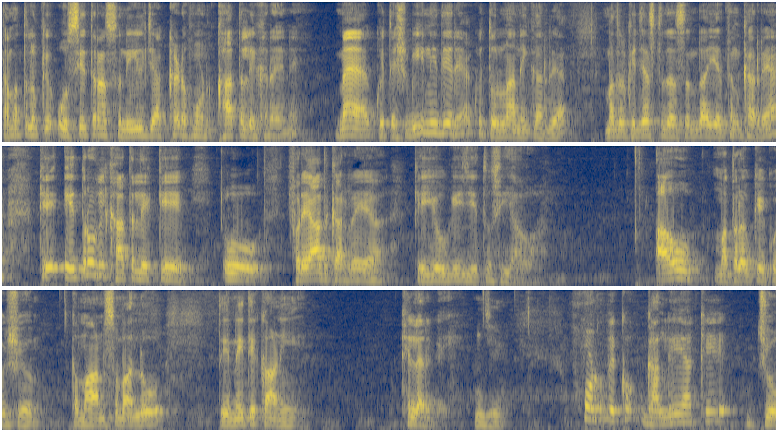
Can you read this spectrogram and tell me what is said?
ਤਾਂ ਮਤਲਬ ਕਿ ਉਸੇ ਤਰ੍ਹਾਂ ਸੁਨੀਲ ਜਾਖੜ ਹੁਣ ਖਤ ਲਿਖ ਰਹੇ ਨੇ। ਮੈਂ ਕੋਈ ਤਸ਼ਬੀਹ ਨਹੀਂ ਦੇ ਰਿਹਾ ਕੋਈ ਤੁਲਨਾ ਨਹੀਂ ਕਰ ਰਿਹਾ। ਮਤਲਬ ਕਿ ਜਸਟ ਦੱਸਣ ਦਾ ਯਤਨ ਕਰ ਰਿਹਾ ਕਿ ਇਧਰੋਂ ਵੀ ਖਤ ਲਿਖ ਕੇ ਉਹ ਫਰਿਆਦ ਕਰ ਰਹੇ ਆ ਕਿ ਯੋਗੀ ਜੀ ਤੁਸੀਂ ਆਓ। ਆਓ ਮਤਲਬ ਕਿ ਕੁਝ ਕਮਾਨ ਸੰਭਾਲੋ ਤੇ ਨਹੀਂ ਤੇ ਕਹਾਣੀ ਖਿਲਰ ਗਈ। ਜੀ। ਹੁਣ ਵੇਖੋ ਗੱਲ ਇਹ ਆ ਕਿ ਜੋ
